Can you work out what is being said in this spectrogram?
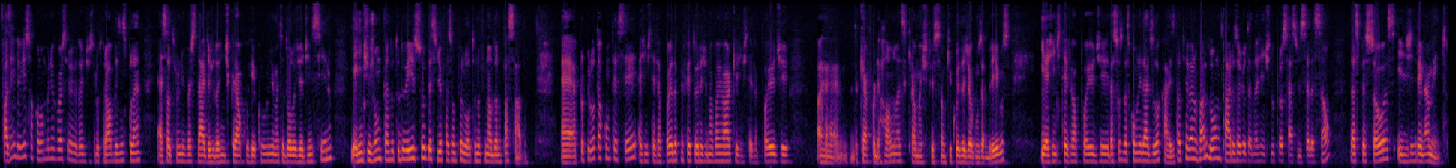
fazendo isso, a Columbia University ajudou a gente a estruturar o business plan, essa outra universidade ajudou a gente a criar o currículo de metodologia de ensino, e a gente, juntando tudo isso, decidiu fazer um piloto no final do ano passado. É, para o piloto acontecer, a gente teve apoio da Prefeitura de Nova York, a gente teve apoio de é, Care for the Homeless, que é uma instituição que cuida de alguns abrigos, e a gente teve o apoio de, das, das comunidades locais. Então tiveram vários voluntários ajudando a gente no processo de seleção das pessoas e de treinamento.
